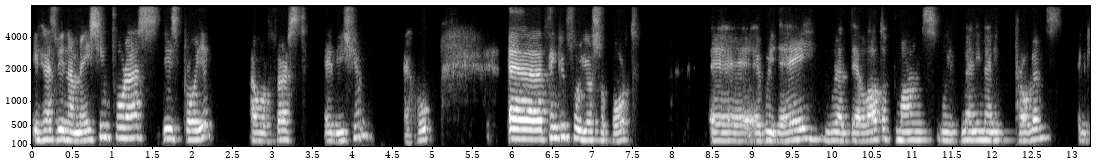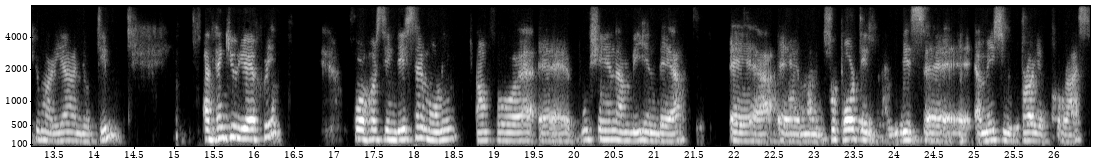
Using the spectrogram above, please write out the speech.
It has been amazing for us, this project, our first edition, I hope. Uh, thank you for your support uh, every day durante a lot of months with many, many problems. Thank you, Maria, and your team. And thank you, Jeffrey, for hosting this ceremony and for uh, pushing and being there, uh, um, supporting this uh, amazing project for us.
